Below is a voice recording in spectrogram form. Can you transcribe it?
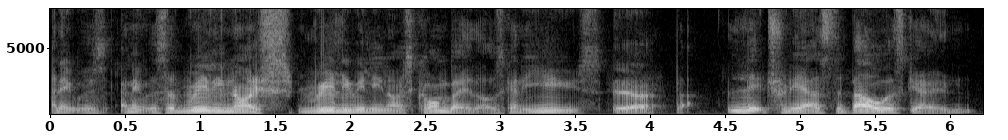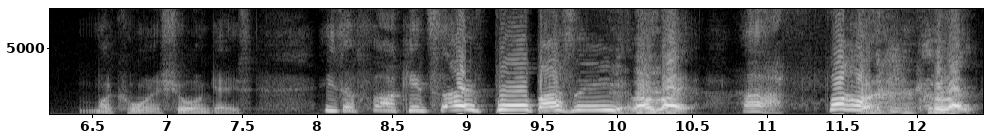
and it was and it was a really nice, really really nice combo that I was going to use. Yeah. But literally, as the bell was going, my corner Sean goes, "He's a fucking southpaw, Bassy," and I'm like, "Ah, fuck!" I'm like,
